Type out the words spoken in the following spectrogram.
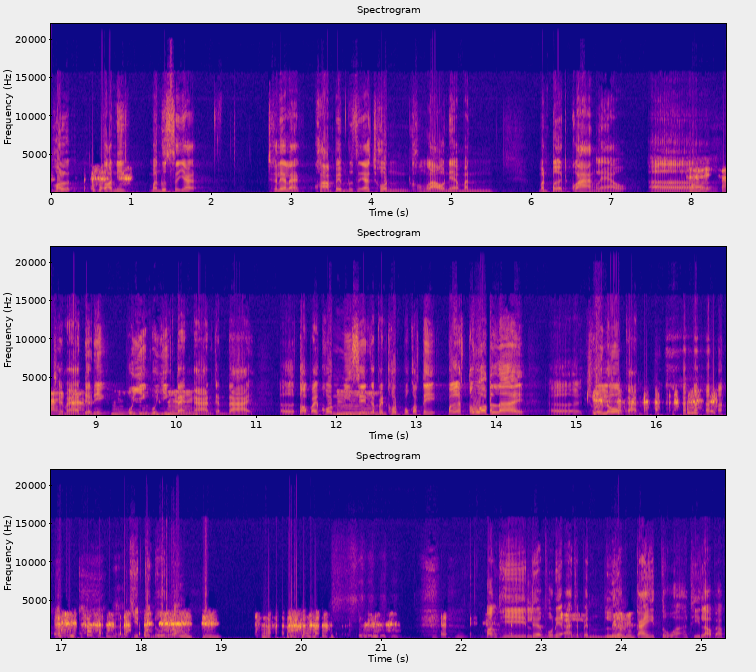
เพราะตอนนี้มนุษย เขาเรียกอะไรความเป็นมนุษยชนของเราเนี่ยมันมันเปิดกว้างแล้วเออใช่ใช่ไหมค่ะเดี๋ยวนี้อืมผู้หญิงผู้หญิงอืมแต่งงานกันได้เออต่อไปคนอืมมีเซนส์ก็เป็นคนปกติ เปิดตัวมันเลย เออ ช่วยโลกกันเออคิดไปนู่นเนาะบางทีเรื่องพวกนี้อาจจะเป็นเรื่องใกล้ตัวที่เราแบบ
